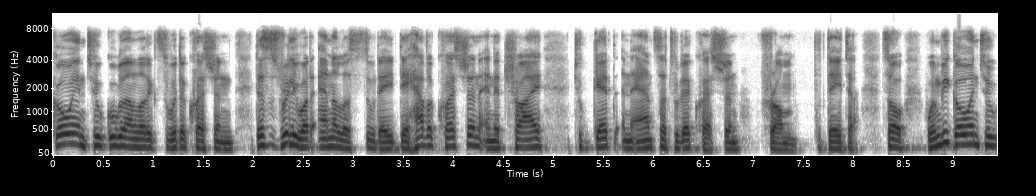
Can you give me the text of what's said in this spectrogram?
go into Google Analytics with a question. This is really what analysts do. They, they have a question and they try to get an answer to that question from the data. So when we go into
